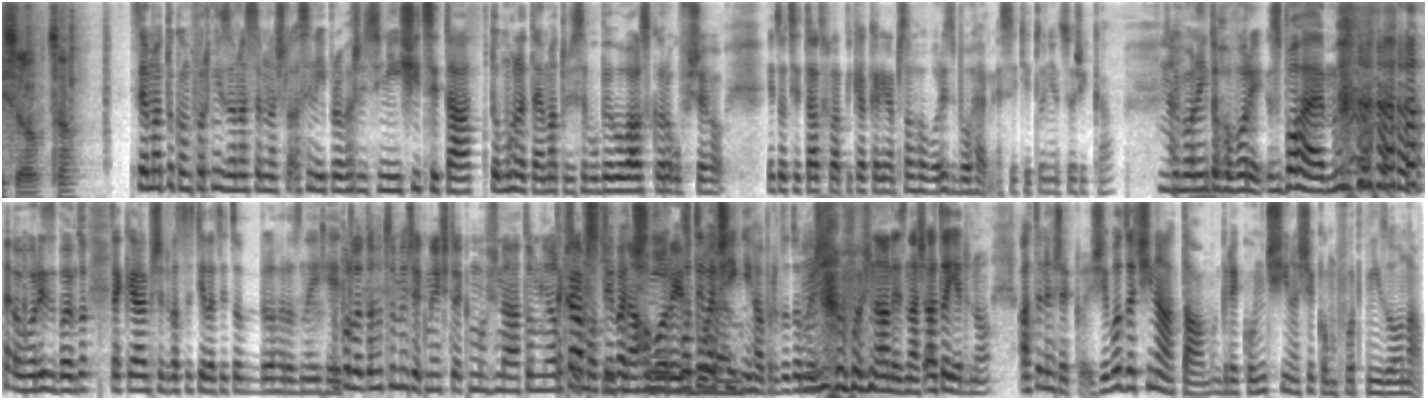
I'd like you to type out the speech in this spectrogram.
Ty jsou, co? Tématu komfortní zóna jsem našla asi nejprovařenější citát k tomuhle tématu, že se objevoval skoro u všeho. Je to citát chlapíka, který napsal Hovory s Bohem, jestli ti to něco říká. No. No. Nebo není to hovory s Bohem. hovory s Bohem. To, tak já před 20 lety to byl hrozný No hit. podle toho, co mi řekneš, tak možná to měl Taková překřtít na motivační, hovory s motivační Bohem. kniha, proto to Hmm. možná, možná neznáš, ale to je jedno. A ten řekl, život začíná tam, kde končí naše komfortní zóna.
